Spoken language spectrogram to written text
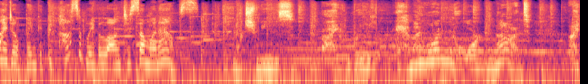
I don't think it could possibly belong to someone else. Which means I really am I one or not? I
